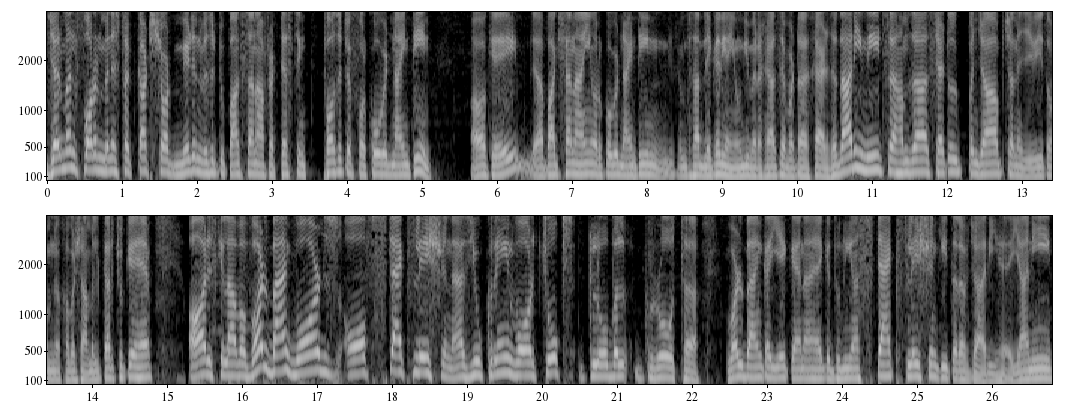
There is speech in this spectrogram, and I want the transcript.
German foreign minister cut short made in visit to Pakistan after testing positive for COVID nineteen okay Pakistan आई और कोविड नाइनटीन साथ लेकर ही आई होंगी मेरे ख्याल से बट खैर, जरदारी मीट्स हमजा सेटल पंजाब, चलें जी तो हमने खबर शामिल कर चुके हैं। और इसके अलावा World Bank warns of stagflation as Ukraine war chokes global growth World Bank का ये कहना है कि दुनिया स्टैगफ्लेशन की तरफ़ जा रही है। यानी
